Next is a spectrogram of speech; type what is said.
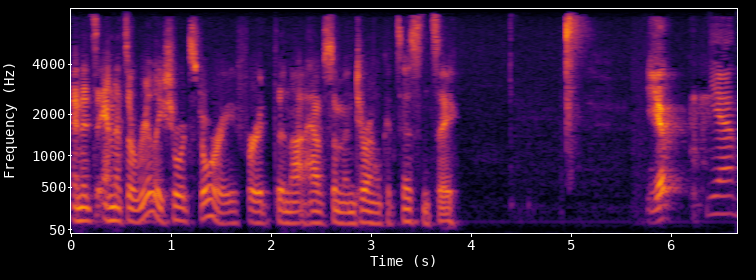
and it's and it's a really short story for it to not have some internal consistency. Yep. Yeah.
